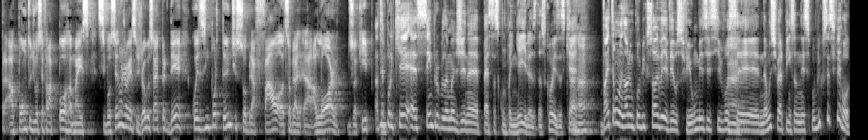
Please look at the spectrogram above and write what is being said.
pra, a ponto de você falar, porra, mas se você não jogar esse jogo, você vai perder coisas importantes sobre a fauna, sobre a, a lore disso aqui. Até porque é sempre o problema de né, peças companheiras das coisas, que é. Uh -huh. Vai ter um enorme público só ver, ver os filmes, e se você uh -huh. não estiver pensando nesse público, você se ferrou.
